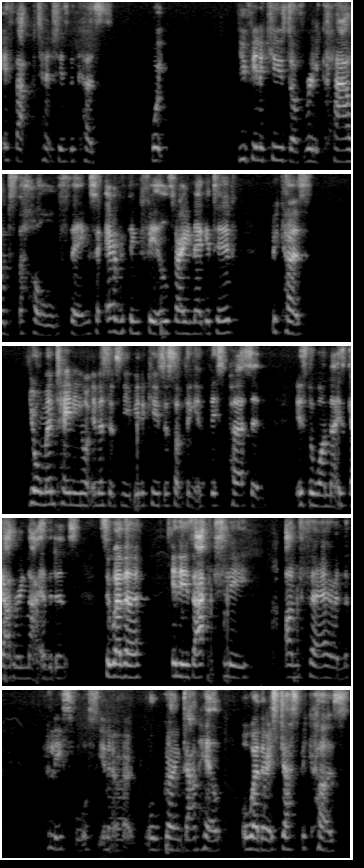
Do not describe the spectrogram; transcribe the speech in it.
if that potentially is because what you've been accused of really clouds the whole thing, so everything feels very negative because you're maintaining your innocence and you've been accused of something, and this person is the one that is gathering that evidence. So whether it is actually unfair and the police force, you know, are all going downhill, or whether it's just because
